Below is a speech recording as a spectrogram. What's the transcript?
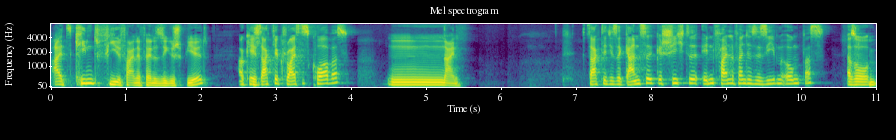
als Kind viel Final Fantasy gespielt. Okay, sagt dir Crisis Core was? Mm, nein. Sagt dir diese ganze Geschichte in Final Fantasy VII irgendwas? Also,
